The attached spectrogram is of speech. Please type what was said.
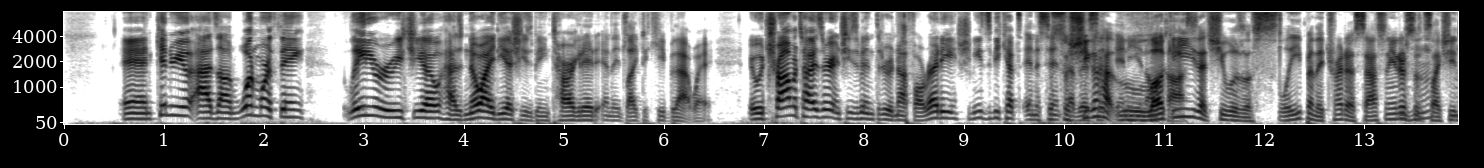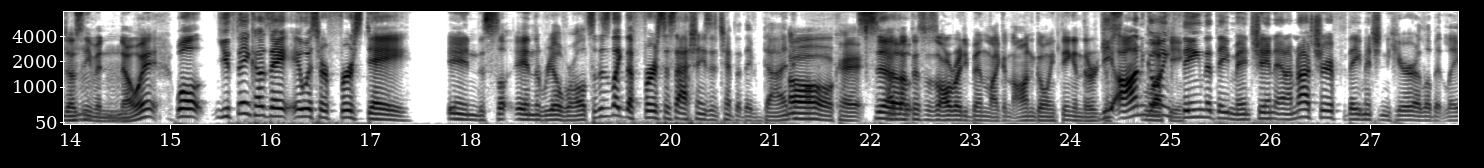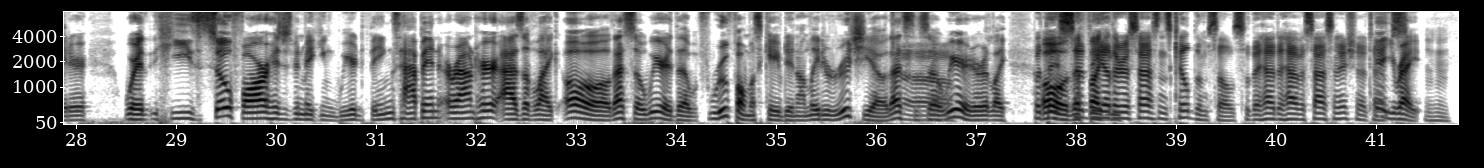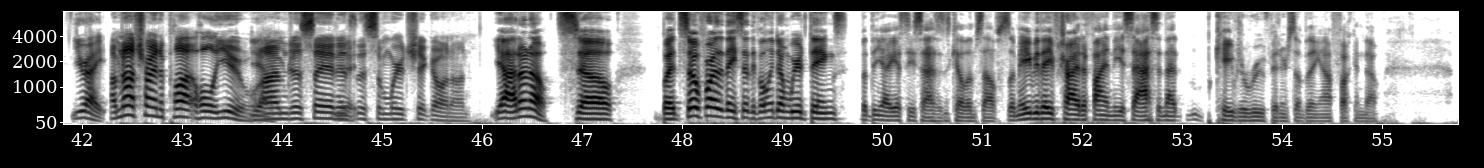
And Kinryu adds on one more thing: Lady Ruichio has no idea she's being targeted, and they'd like to keep it that way. It would traumatize her, and she's been through enough already. She needs to be kept innocent. So of she this got any lucky that she was asleep and they tried to assassinate her. So it's Mhm, like she doesn't mhm, even mhm. know it. Well, you think Jose? It was her first day in the in the real world. So this is like the first assassination attempt that they've done. Oh, okay. I thought this has already been like an ongoing thing, and they're the ongoing lucky. thing that they mention, and I'm not sure if they mentioned here a little bit later, where he's so far has just been making weird things happen around her, as of like, oh, that's so weird. The roof almost caved in on Lady Ruccio. That's so Oh. weird. Or like, But oh, they said the, fucking- other assassins killed themselves, so they had to have assassination attempts. yeah, you're right. Mhm. You're right. I'm not trying to plot hole you. Yeah. I'm just saying it's, Right. there's some weird shit going on. Yeah, I don't know. So, but so far that they said they've only done weird things, but the, I guess the assassins kill themselves. So maybe they've tried to find the assassin that caved a roof in or something. I don't fucking know.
